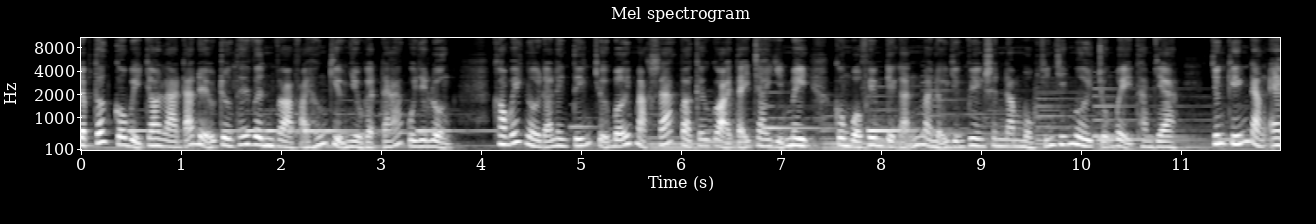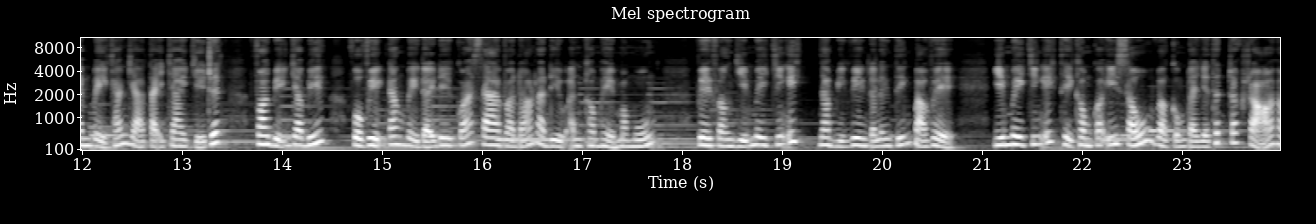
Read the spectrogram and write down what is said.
Lập tức cô bị cho là đã điểu Trương Thế Vinh và phải hứng chịu nhiều gạch đá của dư luận. Không ít người đã lên tiếng chửi bới mặt sát và kêu gọi tẩy chay Diễm My cùng bộ phim điện ảnh mà nữ diễn viên sinh năm 1990 chuẩn bị tham gia. Chứng kiến đàn em bị khán giả tẩy chay chỉ trích, Voi Biển cho biết vụ việc đang bị đẩy đi quá xa và đó là điều anh không hề mong muốn. Về phần Diễm My Chiến X, nam diễn viên đã lên tiếng bảo vệ. Diễm My Chiến X thì không có ý xấu và cũng đã giải thích rất rõ.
